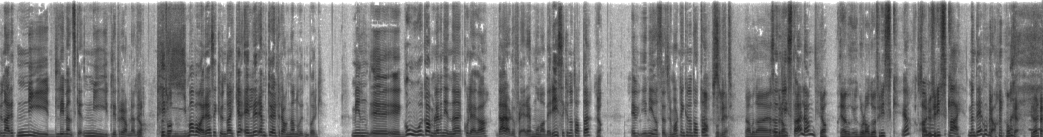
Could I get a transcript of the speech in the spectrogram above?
Hun er et nydelig menneske. Nydelig programleder. Ja. Prima vare, sekunda ikke. Eller eventuelt Ragna Nordenborg. Min uh, gode, gamle venninne, kollega. Der er det jo flere. Mona Berise kunne tatt det. Ja. Eh, Nina Stensrud Martin kunne tatt det. Absolutt. Ok. Ja, men det er Altså, bra. lista er lang. Ja, jeg er glad du er frisk. Ja, Er du frisk? Nei, men det går bra. Ok, greit.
